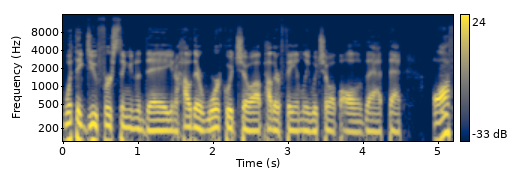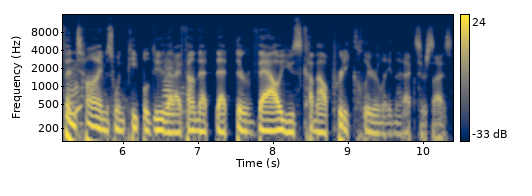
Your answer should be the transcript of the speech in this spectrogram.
what they do first thing in the day, you know, how their work would show up, how their family would show up, all of that. That mm-hmm. oftentimes mm-hmm. when people do that, I found that that their values come out pretty clearly in that exercise.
